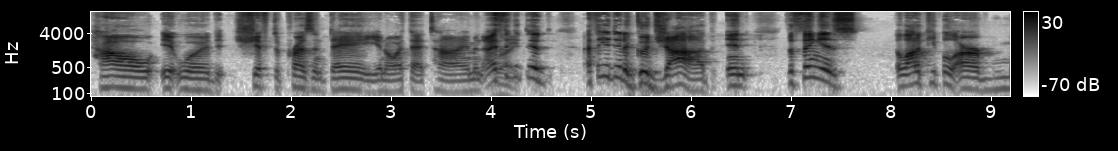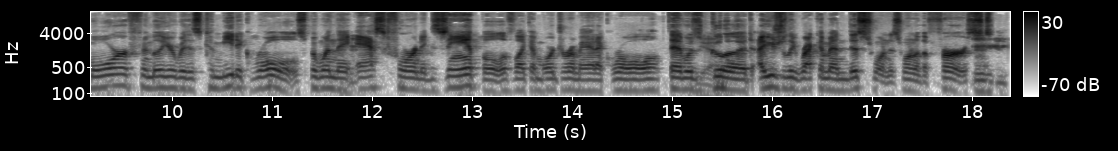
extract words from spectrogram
how it would shift to present day, you know, at that time. And I think it did. I think it did a good job. And the thing is, a lot of people are more familiar with his comedic roles, but when they ask for an example of like a more dramatic role that was Yeah. good, I usually recommend this one as one of the 1st Mhm.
